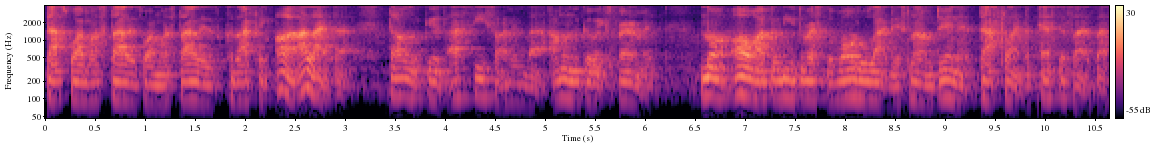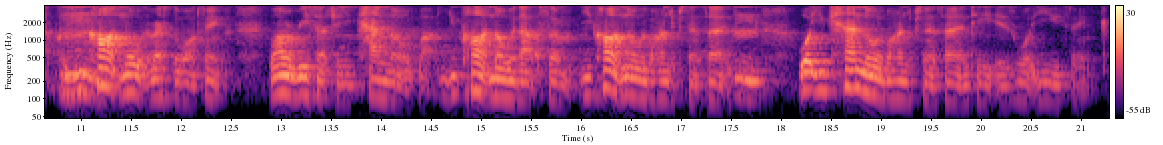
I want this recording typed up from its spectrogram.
that's why my style is why my style is. Because I think, oh, I like that. That will look good. I see something in that. I'm gonna go experiment. Not, oh, I believe the rest of the world will like this. Now I'm doing it. That's like the pesticides. That's because you mm. can't know what the rest of the world thinks. Well, I'm a researcher. You can know, but you can't know without some. You can't know with hundred percent certainty. Mm. What you can know with hundred percent certainty is what you think.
